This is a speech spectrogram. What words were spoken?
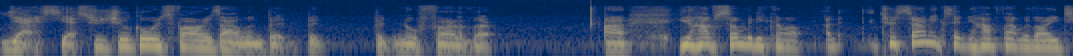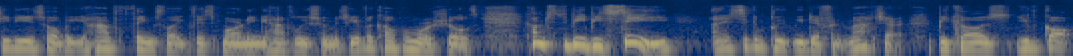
Yes, yes. She- She'll go as far as Alan, but but but no further. Uh, you have somebody come up, and to a certain extent, you have that with ITV as well. But you have things like this morning. You have Loose Women. So you have a couple more shows. Come to the BBC, and it's a completely different matter because you've got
